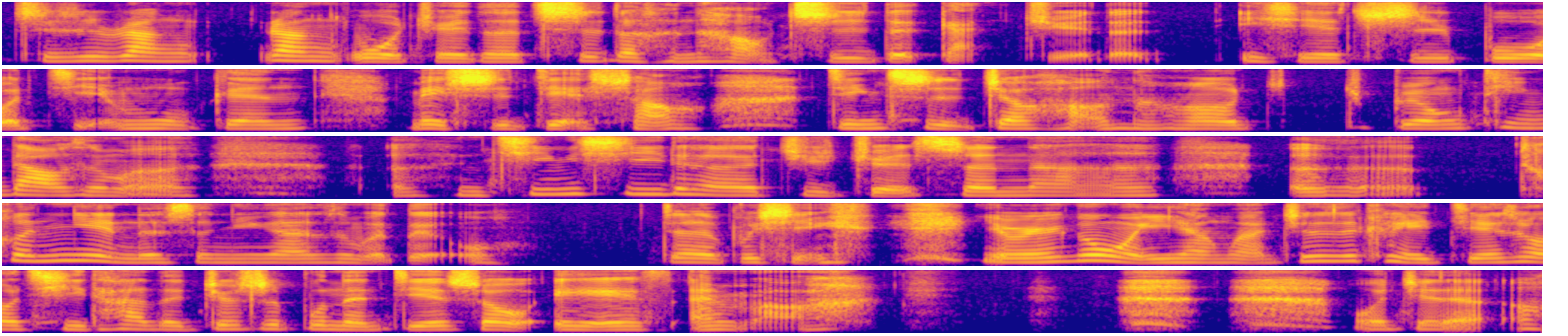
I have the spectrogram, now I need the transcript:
就是让让我觉得吃的很好吃的感觉的一些吃播节目跟美食介绍，仅此就好，然后就不用听到什么呃很清晰的咀嚼声啊，呃吞咽的声音啊什么的哦，真的不行。有人跟我一样吗？就是可以接受其他的，就是不能接受 ASMR。我觉得哦。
